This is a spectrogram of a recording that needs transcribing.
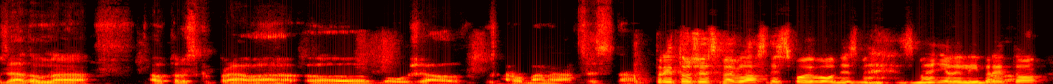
vzhľadom na autorská práva uh, bohužiaľ zarobaná cesta. Pretože sme vlastne svojvoľne zmenili libreto,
